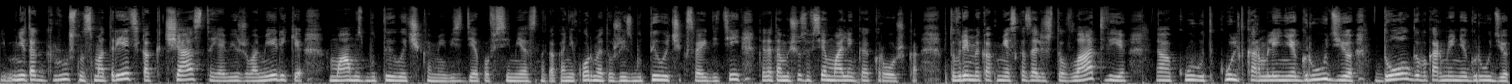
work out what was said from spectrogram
и мне так грустно смотреть, как часто я вижу в Америке мам с бутылочками везде повсеместно, как они кормят уже из бутылочек своих детей, когда там еще совсем маленькая крошка. В то время как мне сказали, что в Латвии а, культ, культ кормления грудью, долгого кормления грудью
